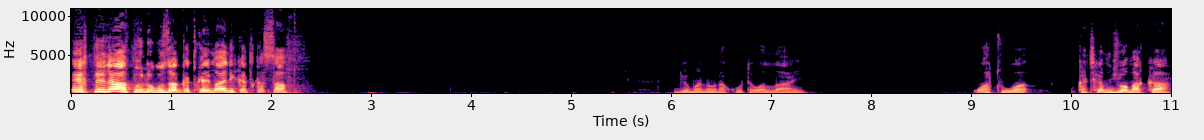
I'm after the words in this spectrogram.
ikhtilafu ndugu zangu katika imani katika safu. Ndio maana unakuta wallahi watu wa katika mji wa makka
